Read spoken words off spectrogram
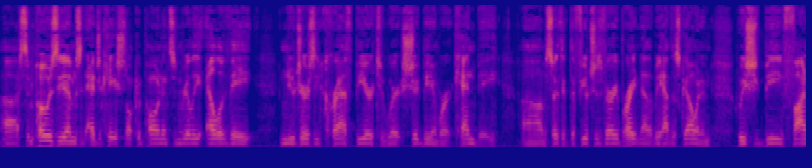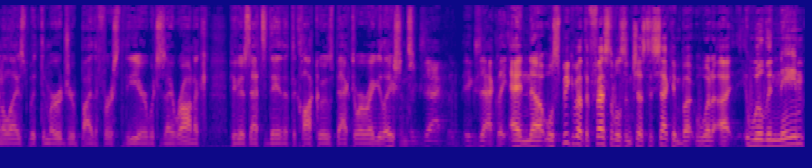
uh, symposiums and educational components and really elevate New Jersey craft beer to where it should be and where it can be. Um, so I think the future is very bright now that we have this going, and we should be finalized with the merger by the first of the year, which is ironic because that's the day that the clock goes back to our regulations. Exactly, exactly. And uh, we'll speak about the festivals in just a second. But what uh, will the name?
